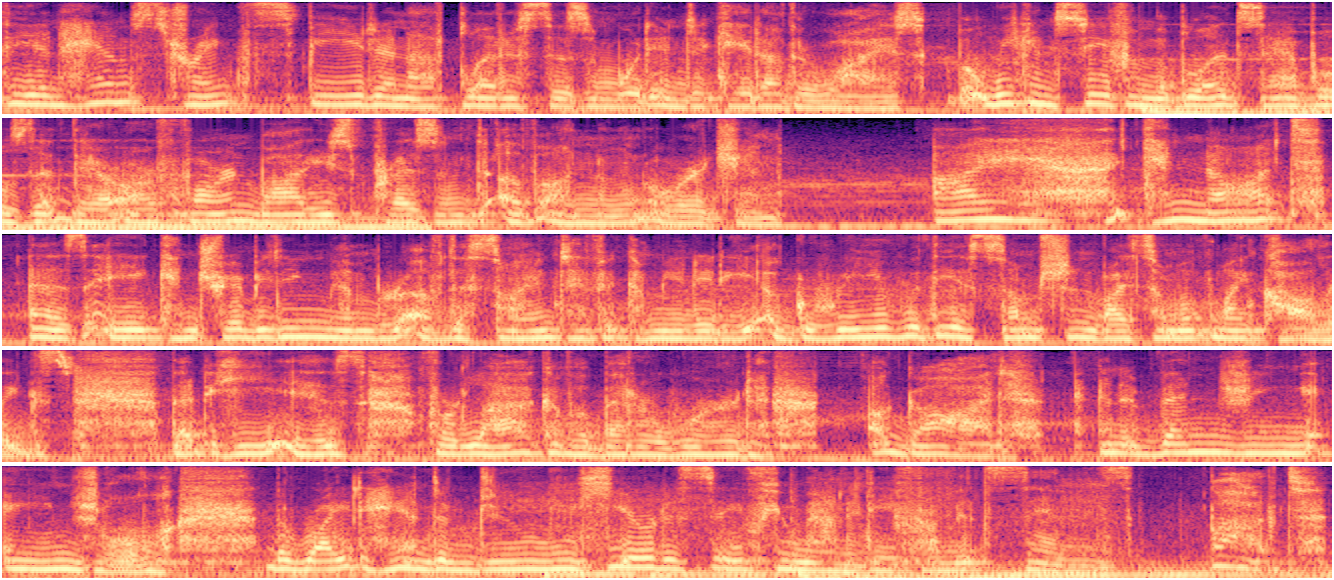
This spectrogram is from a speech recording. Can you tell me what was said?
the enhanced strength, speed, and athleticism would indicate otherwise. But we can see from the blood samples that there are foreign bodies present of unknown origin. I cannot, as a contributing member of the scientific community, agree with the assumption by some of my colleagues that he is, for lack of a better word, a god, an avenging angel, the right hand of doom here to save humanity from its sins. But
